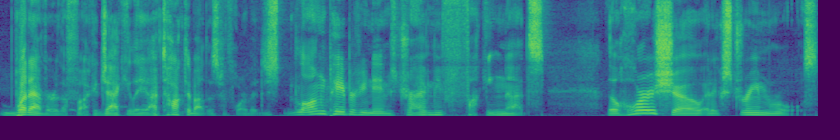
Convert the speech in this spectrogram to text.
whatever the fuck ejaculate. I've talked about this before, but just long pay per view names drive me fucking nuts. The horror show at Extreme Rules.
